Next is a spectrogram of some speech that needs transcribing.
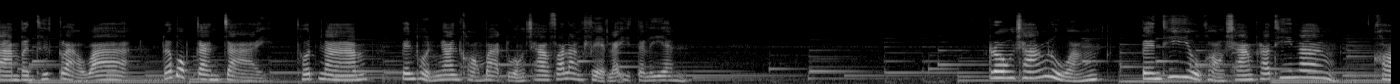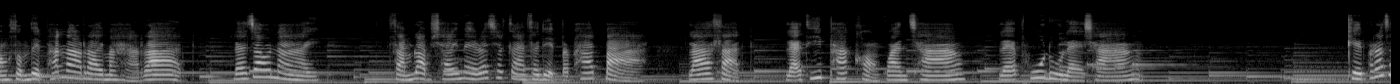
ตามบันทึกกล่าวว่า ระบบการจ่าย ทดน้ำเป็นผลงานของบาทหลวงชาวฝรั่งเศสและอิตาเลียน โรงช้างหลวงเป็นที่อยู่ของช้างพระที่นั่งของสมเด็จพระนารายมหาราช และเจ้านายสำหรับใช้ในราชการเสด็จประพาสป่า ล่าสัตว์ และที่พักของควานช้าง และผู้ดูแลช้าง เขตพระราช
